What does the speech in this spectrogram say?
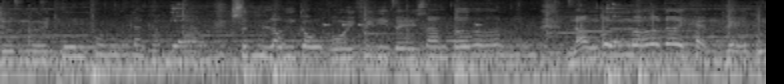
được người thiên phú đã gặp nàng. Xin lòng câu hồi phi về gian tớn nàng vẫn ở nơi hẹn thề cùng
